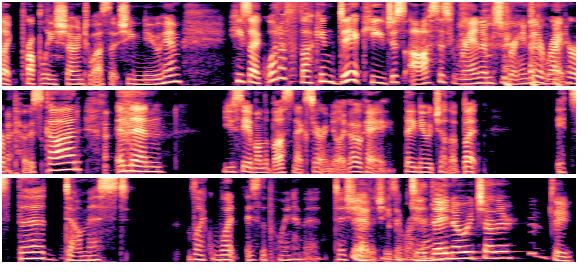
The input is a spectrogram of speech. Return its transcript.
like properly shown to us that she knew him. He's like, "What a fucking dick!" He just asked this random stranger to write her a postcard, and then you see him on the bus next to her, and you're like, "Okay, they knew each other." But it's the dumbest. Like, what is the point of it to show Yeah, that she's a writer? did they know each other? they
